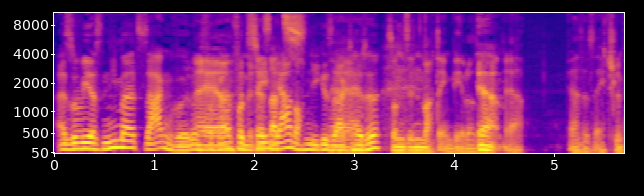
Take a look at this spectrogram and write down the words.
Also wie er es niemals sagen würde und vor, allem vor zehn Jahren noch nie gesagt ja, ja, hätte. So einen Sinn macht irgendwie oder so. Ja. ja. Das ist echt schlimm.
